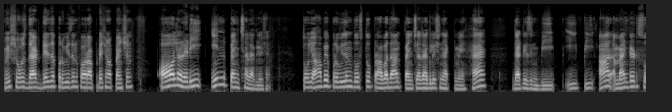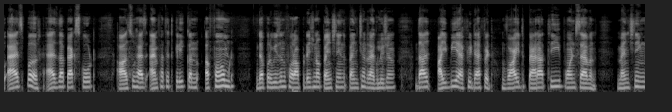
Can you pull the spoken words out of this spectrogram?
which shows that there is a provision for updation of pension already in pension regulation तो यहाँ पे प्रोविज़न दोस्तों प्रावधान पेंशन रेगुलेशन एक्ट में है। That is in B E P R amended so as per as the apex court also has emphatically affirmed the provision for updation of pension in the pension regulation the I B affidavit vide para three point seven mentioning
